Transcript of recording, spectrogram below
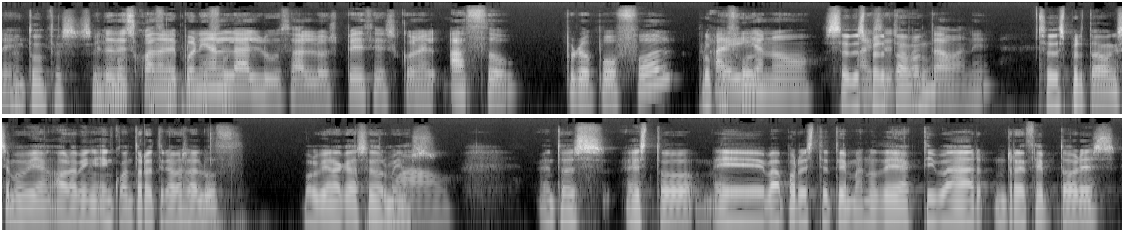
Entonces, Entonces cuando le ponían la luz a los peces con el azo propofol, ahí ya no se despertaban. se despertaban, ¿eh? Se despertaban y se movían. Ahora bien, en cuanto retirabas la luz, volvían a quedarse dormidos. Entonces, esto eh, va por este tema, ¿no? De activar receptores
